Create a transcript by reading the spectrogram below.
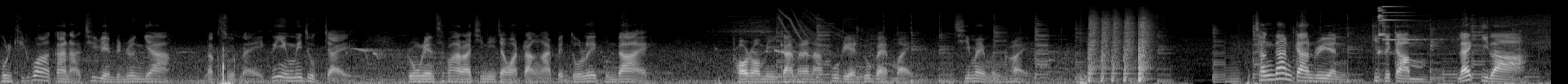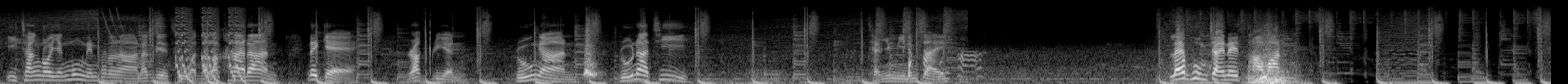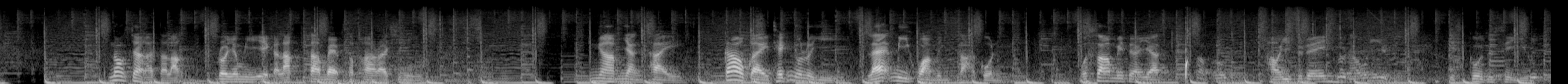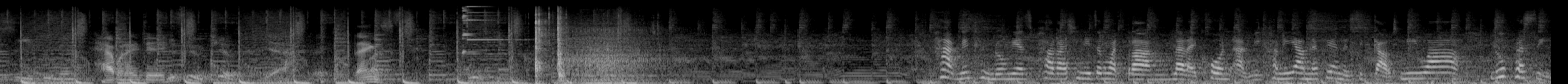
คุณคิดว่าการหาที่เรียนเป็นเรื่องยาก หลักสูตรไหนก็ยังไม่ถูกใจ โรงเรียนสภาราชินีจังหวัดตรังอาจเป็นตัวเลือกคุณได้ เพราะเรามีการพัฒนาผู้เรียนรูปแบบใหม่ ที่ไม่เหมือนใคร ทั้งด้านการเรียน กิจกรรม และกีฬา อีกทั้งเรายังมุ่งเน้นพัฒนานักเรียนสู่อัตลักษณ์5ด้าน ได้แก่ รักเรียน รู้งาน รู้หน้าที่ แถมยังมีน้ำใจ และภูมิใจในสถาบัน นอกจากอัตลักษณ์ เรายังมีเอกลักษณ์ตามแบบสภาราชินี งามอย่างไทย ก้าวไกลเทคโนโลยี และมีความเป็นสากล What's up, Mr. Ayas? How are you today? Good, how are you? It's good to see you. Good to see you too, man. Have a nice day. You too, cheers. Yeah. Thanks. หากนึกถึงโรงเรียนสภาราชินีจังหวัดตรัง หลาย ๆ คนอาจมีคำนิยามนักเรียนหรือศิษย์เก่าที่นี่ว่า ลูกพระศรี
